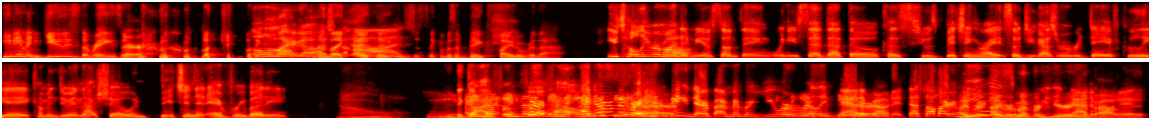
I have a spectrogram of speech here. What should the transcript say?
he didn't even use the razor. like, like, Oh my gosh. like I- God. it was just like it was a big fight over that. You totally reminded Aw. me of something when you said that though, because she was bitching, right? So do you guys remember Dave Coulier coming doing that show and bitching at everybody? No. The guy from Full House. I don't remember him being there, but I remember you were really mad about it. That's all I I, remember. re- I remember really hearing mad about it.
